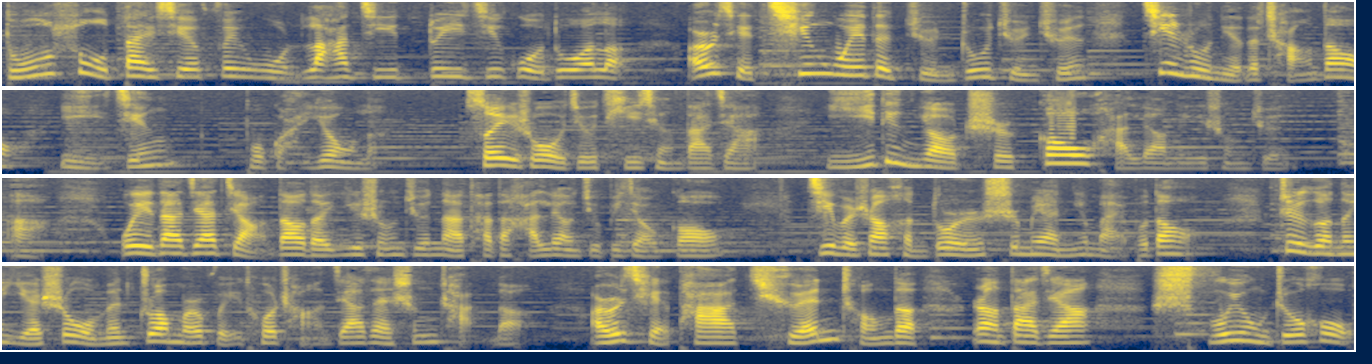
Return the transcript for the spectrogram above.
毒素代谢废物垃圾堆积过多了。而且轻微的菌株菌群进入你的肠道已经不管用了，所以说我就提醒大家一定要吃高含量的益生菌啊！我给大家讲到的益生菌呢，它的含量就比较高，基本上很多人市面你买不到。这个呢也是我们专门委托厂家在生产的，而且它全程的让大家服用之后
